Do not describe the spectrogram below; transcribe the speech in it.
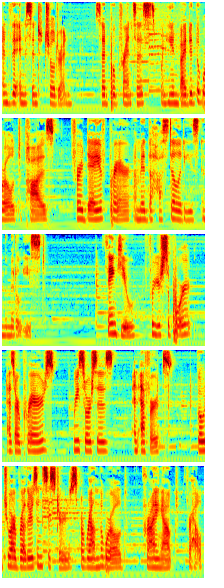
and the innocent children said Pope Francis when he invited the world to pause for a day of prayer amid the hostilities in the Middle East. Thank you for your support as our prayers, resources, and efforts go to our brothers and sisters around the world crying out for help.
